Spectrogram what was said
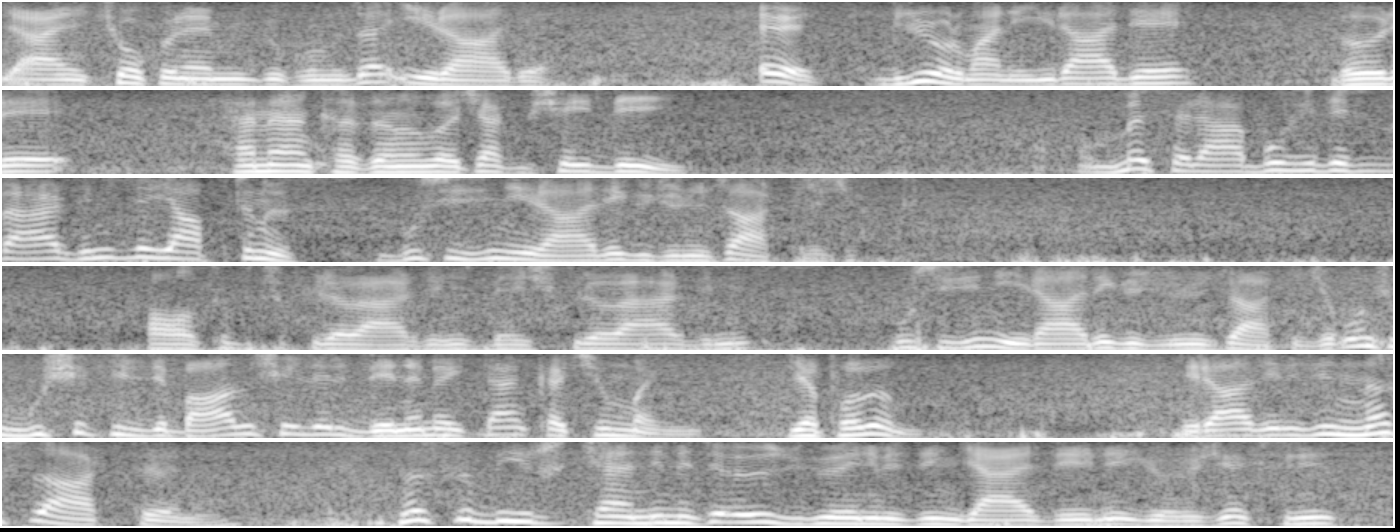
yani çok önemli bir konuda irade. Evet biliyorum hani irade böyle hemen kazanılacak bir şey değil. Mesela bu hedefi verdiğinizde yaptınız. Bu sizin irade gücünüzü artıracak. 6,5 kilo verdiniz, 5 kilo verdiniz. Bu sizin irade gücünüzü artıracak. Onun için bu şekilde bazı şeyleri denemekten kaçınmayın. Yapalım. İradenizin nasıl arttığını, nasıl bir kendimize özgüvenimizin geldiğini göreceksiniz.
